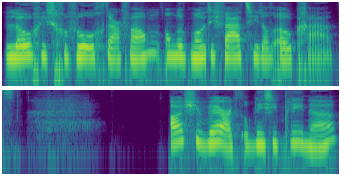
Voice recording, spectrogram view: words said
logisch gevolg daarvan, omdat motivatie dat ook gaat. Als je werkt op discipline,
